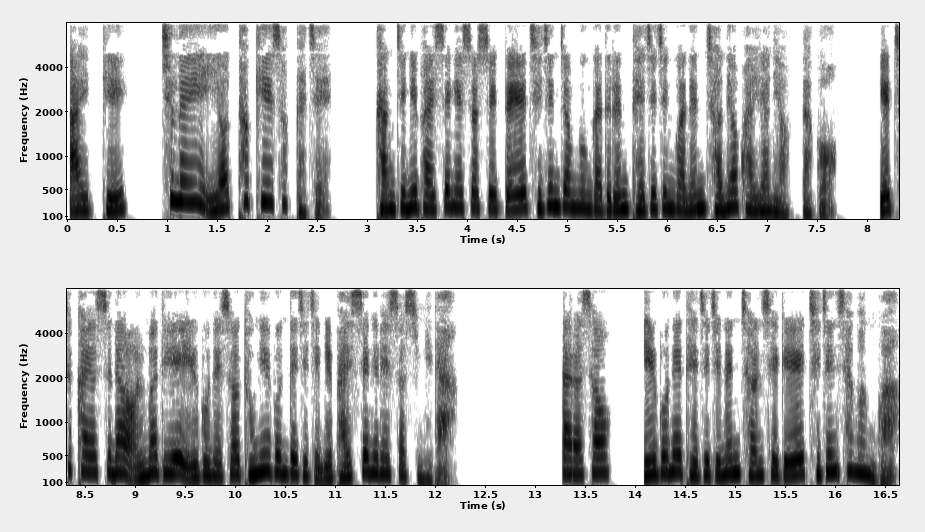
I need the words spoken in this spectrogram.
IT, 칠레에 이어 터키에서까지 강진이 발생했었을 때의 지진 전문가들은 대지진과는 전혀 관련이 없다고 예측하였으나 얼마 뒤에 일본에서 동일본 대지진이 발생을 했었습니다. 따라서 일본의 대지진은 전 세계의 지진 상황과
